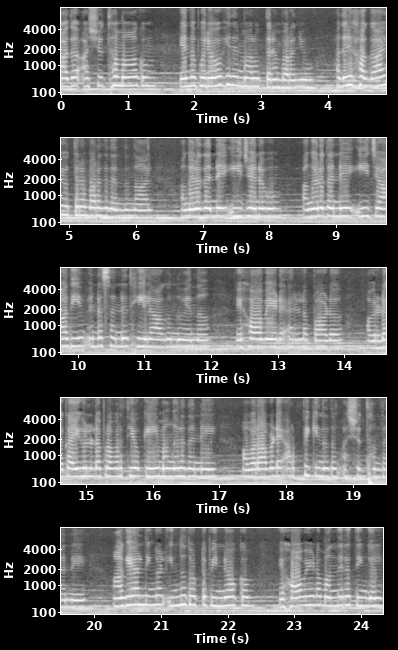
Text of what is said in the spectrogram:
അത് അശുദ്ധമാകും എന്ന് പുരോഹിതന്മാർ ഉത്തരം പറഞ്ഞു. അതിന് ഹഗായി ഉത്തരം പറഞ്ഞത് എന്തെന്നാൽ അങ്ങനെ തന്നെ ഈ ജനവും അങ്ങനെ തന്നെ ഈ ജാതിയും എന്റെ സന്നിധിയിലാകുന്നു എന്ന് യഹോവയുടെ അരുളപ്പാട്. അവരുടെ കൈകളുടെ പ്രവൃത്തിയൊക്കെയും അങ്ങനെ തന്നെ. അവർ അവിടെ അർപ്പിക്കുന്നതും അശുദ്ധം തന്നെ. ആകയാൽ നിങ്ങൾ ഇന്ന് തൊട്ട് പിന്നോക്കം യഹോവയുടെ മന്ദിരത്തിങ്കൽ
